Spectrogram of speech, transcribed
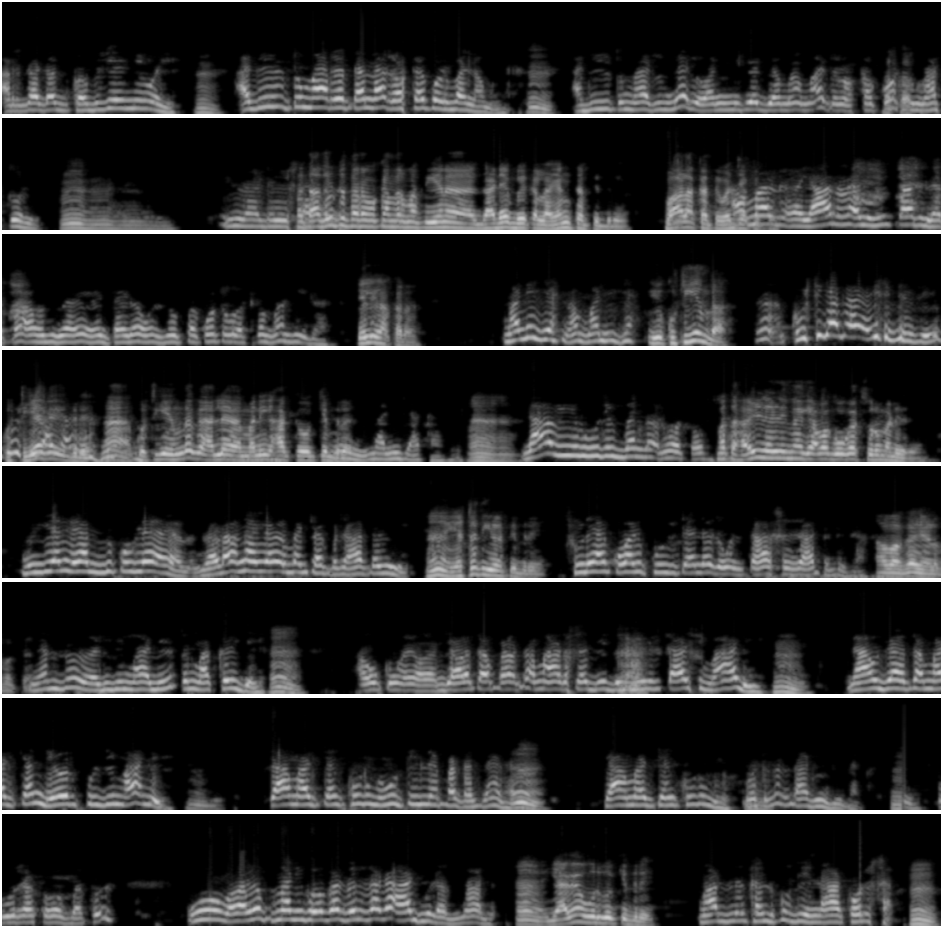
ಅರ್ಧ ದೊಡ್ಡ ಕೊಬ್ಬರಿ ಎಣ್ಣೆ ಒಯ್ ಹ್ಮ್. ಅದಿಟ್ಟು ಮಾರತನ ರೊಕ್ಕ ಕೊಡ್ಬೇಡ ನಮಗ. ಹ್ಮ್. ಅದಿಟ್ಟು ಮಾರಿದ್ಮೇಲೆ ಒಂದಿಗೆ ಜಮಾ ಮಾಡಿ ರೊಕ್ಕ ಕೊಟ್ಟು ಮಾಡ್ತೀವಿ ಇಲ್ಲ ಸೊ ತರಬೇಕಂದ್ರೆ ತರಬೇಕಂದ್ರ ಮತ್ ಏನ ಗಾಡ್ಯಾಗ ಬೇಕಲ್ಲ ಹೆಂಗ್ ತರ್ತಿದ್ರಿ? ಬಾಳ ಆಕತಿ ವಜ್ಜೆ. ಯಾರು ಅವ್ರಿಗೆ ಒಂದ್ ರೂಪಾಯಿ ಕೊಟ್ಟು ಹೊತ್ಕೊಂಡ್ ಬಂದಿದ ಎಲ್ಲಿಗ್ ಹಾಕಾರ ಮನೆಗೆ ನಮ್ಮ ಮನೆಗೆ. ಈ ಕುಟ್ಟಿಗೆಯಿಂದ ಕುಷ್ಟಿಗ್ಯಾಗ ಇದ್ರಿ? ಹಾ ಕುಷ್ಟಿಗೆಯಿಂದ ಅಲ್ಲೇ ಮನಿಗ್ ಹಾಕಿ ಹೋಗಿದ್ರಿ ಮನೆಗೆ ನಾವ್ ಈ ಊರಿಗೆ ಬಂದವ್ರು ಮತ್ತೆ ಹಳ್ಳಿ ಹಳ್ಳಿ ಮ್ಯಾಗ ಯಾವಾಗ ಹೋಗಕ್ ಶುರು ಮಾಡಿದ್ರಿ? ಮುಂಜಾನೆ ಎದ್ದು ಕೂಡಲೇ ಗಡನ ಹೇಳ್ಬೇಕು ರಾತ್ರಿ ಹ್ಮ್ ಎಷ್ಟೊತ್ತಿಗೆ ಹೇಳ್ತಿದ್ರಿ? ಸುಳ್ಯಾಕ ಕೋಳಿ ಕೂಗಿತಾನೆ ಒಂದ್ ತಾಸು ಆತದ ಅವಾಗ ಹೇಳ್ಬೇಕು. ಎದ್ದು ಅಡಿಗೆ ಮಾಡಿ ಮಕ್ಕಳಿಗೆ. ಹ್ಮ್. ಅವಕ್ಕೆ ಜಳಕ ಪಳಕ ಮಾಡಿಸೋದಿದ್ದು ನೀರು ಕಾಯಿಸಿ ಮಾಡಿ. ಹ್ಮ್. ನಾವು ಜಳಕ ಮಾಡ್ಕೊಂಡು ದೇವ್ರ ಪೂಜೆ ಮಾಡಿ. ಹ್ಮ್. ಚಾ ಮಾಡ್ಕೊಂಡು ಕುಡಿದು ಊಟ ಇಲ್ಲೇ ಪಟ್ಟದ್ನಾಗ ಹ್ಮ್. ಚಾ ಮಾಡ್ಕೊಂಡು ಕುಡಿದು ಹೊತ್ಕೊಂಡು ದಾರಿ ಹಿಡಿಬೇಕು ಊರಕ್ಕೆ ಹೋಗ್ಬೇಕು. ಹೂ ಹೊಲಕ್ ಮನೆಗೆ ಹೋಗೋದ್ರದಾಗ ಆಗ್ಬಿಡೋದು ನಾನು ಹ್ಮ್. ಯಾವ್ಯಾವ ಊರಿಗೆ ಹೋಗಿದ್ರಿ ಮೊದ್ಲು ಕಂದ್ಕೂಡ್ರಿ ನಾಲ್ಕು ವರ್ಷ. ಹ್ಮ್.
